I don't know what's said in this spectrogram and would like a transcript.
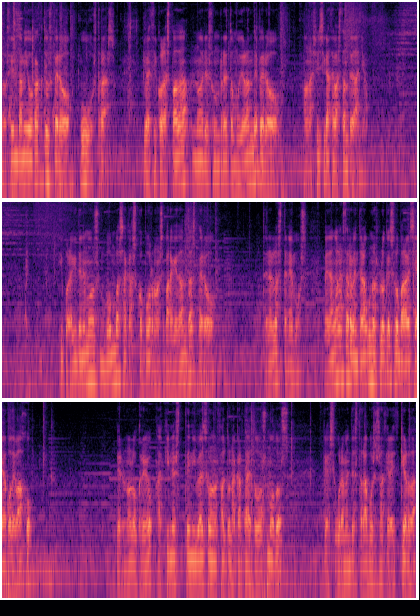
Lo siento amigo cactus, pero... Uh, ostras. Iba a decir con la espada, no eres un reto muy grande, pero aún así sí que hace bastante daño. Y por aquí tenemos bombas a cascopor, no sé para qué tantas, pero... Tenerlas tenemos. Me dan ganas de reventar algunos bloques solo para ver si hay algo debajo. Pero no lo creo. Aquí en este nivel solo nos falta una carta de todos modos. Que seguramente estará pues eso hacia la izquierda.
